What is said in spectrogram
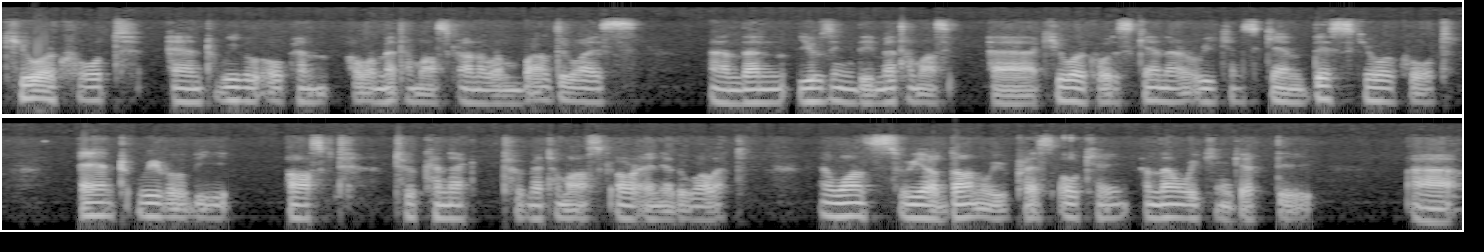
QR code and we will open our MetaMask on our mobile device. And then using the MetaMask uh, QR code scanner we can scan this QR code. And we will be asked to connect to MetaMask or any other wallet. And once we are done we press OK. And then we can get the uh,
